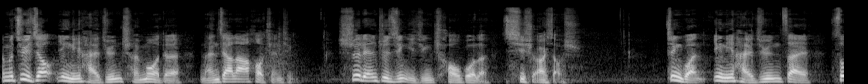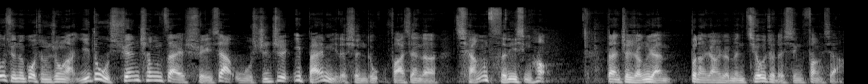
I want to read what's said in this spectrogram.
那么，聚焦印尼海军沉没的南加拉号潜艇，失联至今已经超过了七十二小时。尽管印尼海军在搜寻的过程中啊，一度宣称在水下五十至一百米的深度发现了强磁力信号。但这仍然不能让人们揪着的心放下，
